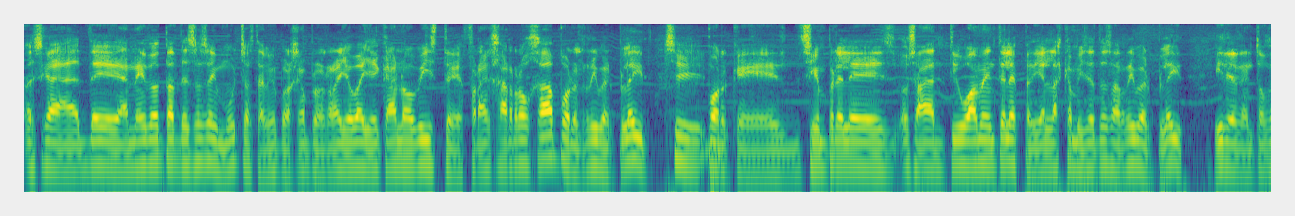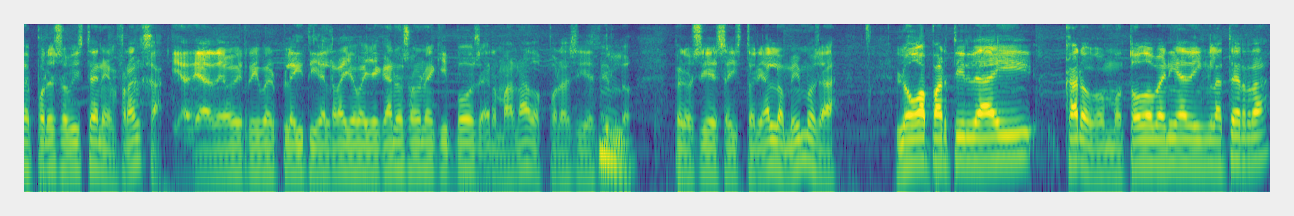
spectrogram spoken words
es que de anécdotas de esas hay muchas también. Por ejemplo, el Rayo Vallecano viste franja roja por el River Plate. Sí. Porque siempre les, o sea, antiguamente les pedían las camisetas a River Plate y desde entonces por eso visten en franja. Y a día de hoy River Plate y el Rayo Vallecano son equipos hermanados, por así decirlo. Mm. Pero sí, esa historia es lo mismo, o sea, luego a partir de ahí, claro, como todo venía de Inglaterra,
